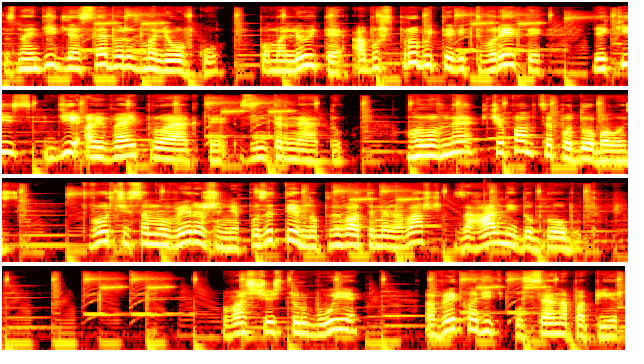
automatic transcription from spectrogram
знайдіть для себе розмальовку, помалюйте або ж спробуйте відтворити якісь DIY проекти з інтернету. Головне, щоб вам це подобалось. Творче самовираження позитивно впливатиме на ваш загальний добробут. Вас щось турбує? Викладіть усе на папір.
